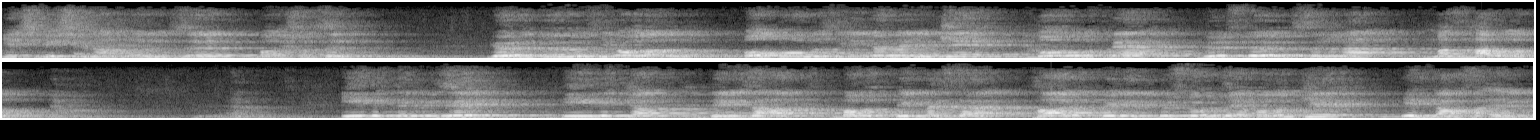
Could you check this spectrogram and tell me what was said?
geçmiş günahlarımızı bağışlasın. Göründüğümüz gibi olalım, olduğumuz gibi görünelim ki doğruluk ve dürüstlüğün sırrına mazhar olalım. İyiliklerimizi iyilik yap, denize at, balık bilmezse Halık bilir düsturunca yapalım ki ihlasa erelim.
